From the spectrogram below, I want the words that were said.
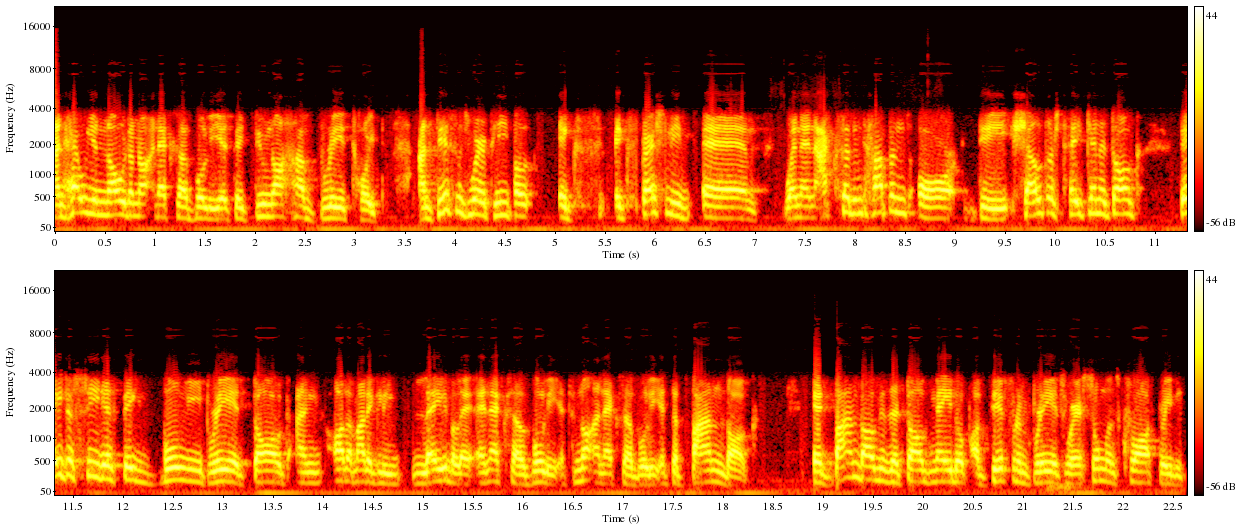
And how you know they're not an XL bully is they do not have breed type. And this is where people, ex- especially um, when an accident happens or the shelters take in a dog, they just see this big bully breed dog and automatically label it an XL bully. It's not an XL bully, it's a bandog. A bandog is a dog made up of different breeds where someone's crossbreeding.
